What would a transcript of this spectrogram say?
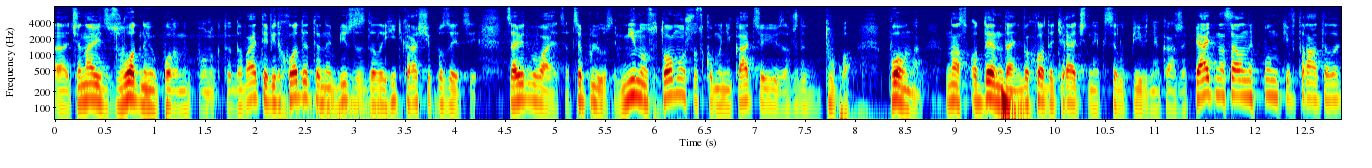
е, чи навіть зводний опорний пункт. Давайте відходити на більш заздалегідь кращі позиції. Це відбувається. Це плюс. Мінус в тому, що з комунікацією завжди дупа. Повна. У нас один день виходить речник сил півдня, каже, 5 населених пунктів втратили.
